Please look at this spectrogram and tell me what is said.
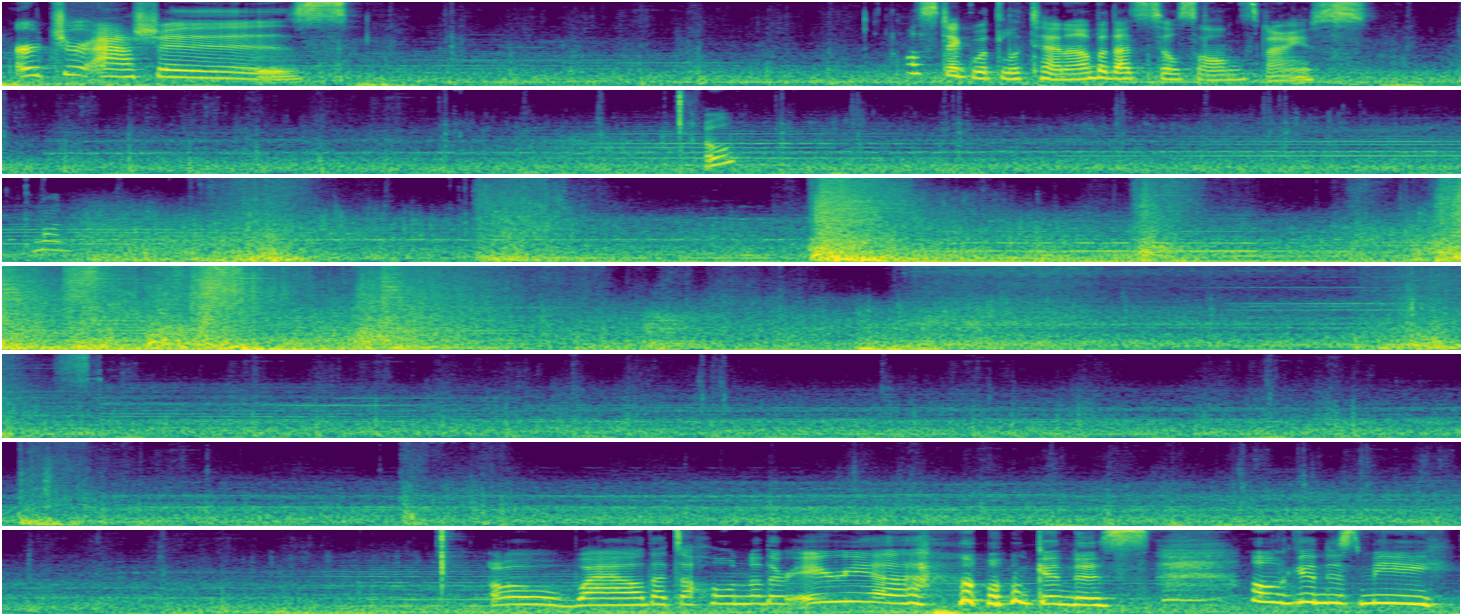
Archer ashes. I'll stick with Latenna, but that still sounds nice. Wow, that's a whole nother area. oh goodness. Oh goodness me.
